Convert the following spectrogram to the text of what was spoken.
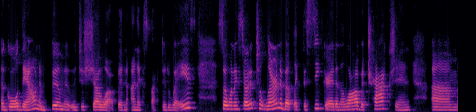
a goal down and boom, it would just show up in unexpected ways. So when I started to learn about like the secret and the law of attraction, um,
